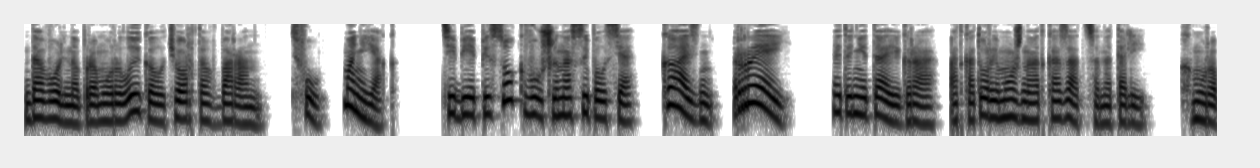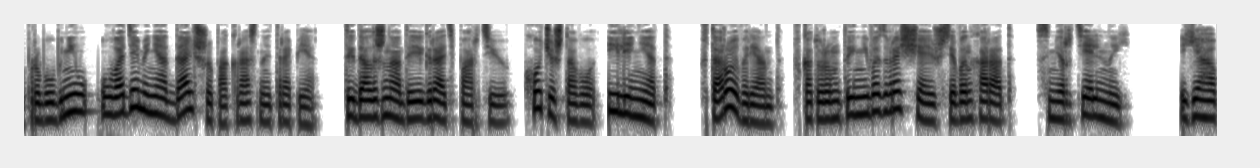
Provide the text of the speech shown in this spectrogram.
Довольно промурлыкал чертов баран. Тьфу, маньяк. Тебе песок в уши насыпался? Казнь! Рей! Это не та игра, от которой можно отказаться, Натали. Хмуро пробубнил, уводя меня дальше по красной тропе. Ты должна доиграть партию, хочешь того или нет. Второй вариант, в котором ты не возвращаешься в Энхарат, смертельный. Я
